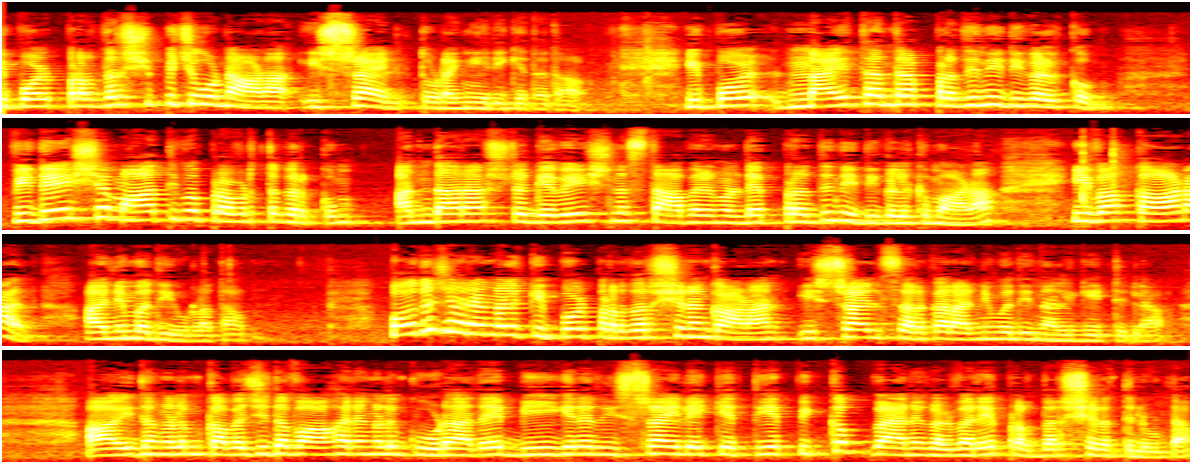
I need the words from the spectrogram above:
ഇപ്പോൾ പ്രദർശിപ്പിച്ചുകൊണ്ടാണ് ഇസ്രായേൽ തുടങ്ങിയിരിക്കുന്നത്. ഇപ്പോൾ നയതന്ത്ര പ്രതിനിധികൾക്കും വിദേശ മാധ്യമ പ്രവർത്തകർക്കും അന്താരാഷ്ട്ര ഗവേഷണ സ്ഥാപനങ്ങളുടെ പ്രതിനിധികൾക്കുമാണ് ഇവ കാണാൻ അനുമതിയുള്ളത്. പൊതുജനങ്ങൾക്ക് ഇപ്പോൾ പ്രദർശനം കാണാൻ ഇസ്രായേൽ സർക്കാർ അനുമതി നൽകിയിട്ടില്ല. ആയുധങ്ങളും കവചിത വാഹനങ്ങളും കൂടാതെ ഭീകരർ ഇസ്രായേലിലേക്ക് എത്തിയ പിക്കപ്പ് വാനുകൾ വരെ പ്രദർശനത്തിലുണ്ട്.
